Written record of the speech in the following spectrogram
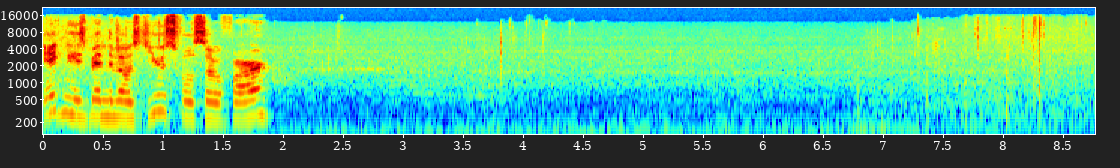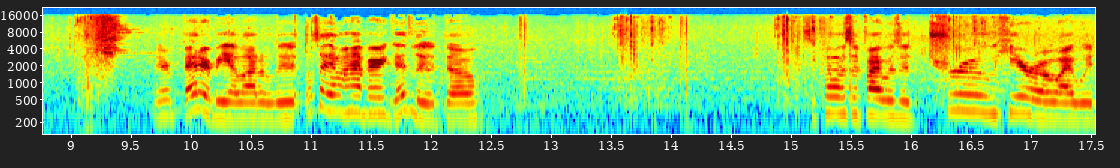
Igni's been the most useful so far. Better be a lot of loot. Looks like they don't have very good loot, though. Suppose if I was a true hero, I would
